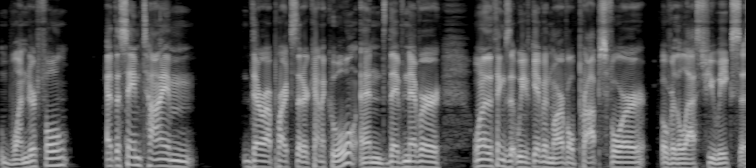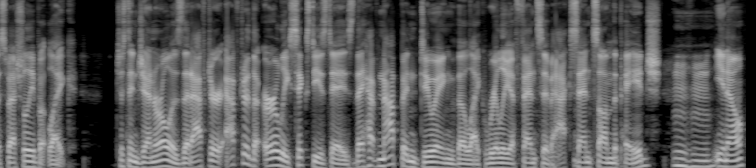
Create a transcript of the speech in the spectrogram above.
wonderful. At the same time, there are parts that are kind of cool, and they've never. One of the things that we've given Marvel props for over the last few weeks, especially, but like just in general, is that after after the early '60s days, they have not been doing the like really offensive accents on the page. hmm You know,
